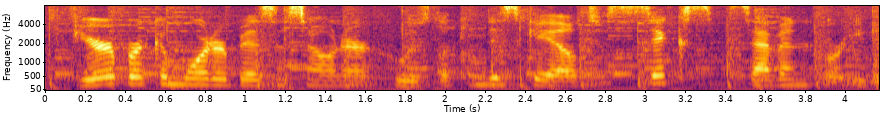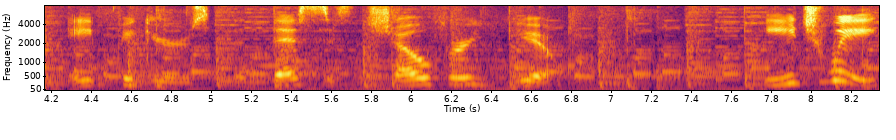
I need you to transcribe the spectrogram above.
If you're a brick and mortar business owner who is looking to scale to six, seven, or even eight figures, then this is the show for you. Each week,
